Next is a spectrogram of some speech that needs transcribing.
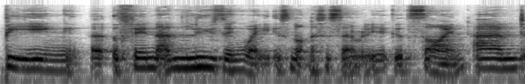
being thin and losing weight is not necessarily a good sign. And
